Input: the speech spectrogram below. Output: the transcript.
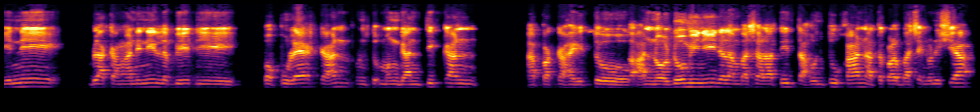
ini belakangan ini lebih dipopulerkan untuk menggantikan apakah itu Anno Domini dalam bahasa Latin tahun Tuhan atau kalau bahasa Indonesia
